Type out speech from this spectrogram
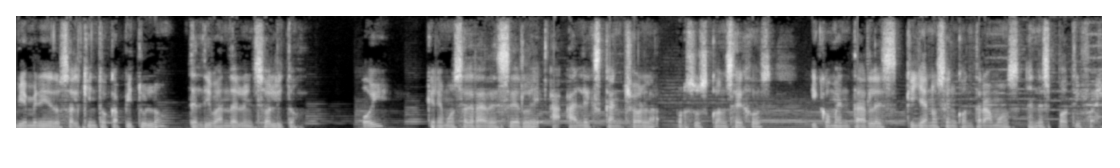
Bienvenidos al quinto capítulo del Diván de lo Insólito. Hoy queremos agradecerle a Alex Canchola por sus consejos y comentarles que ya nos encontramos en Spotify.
